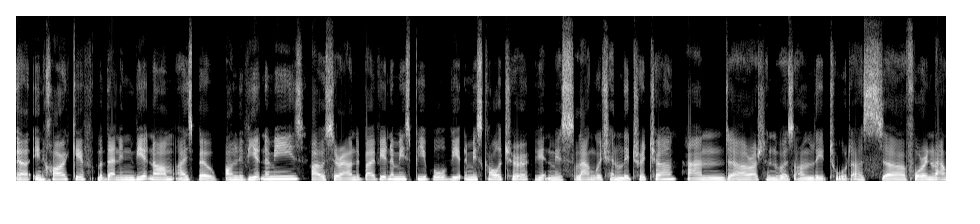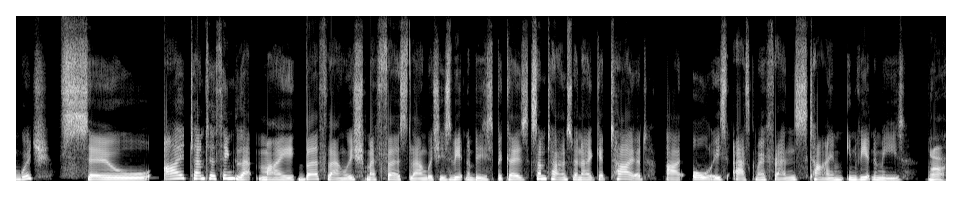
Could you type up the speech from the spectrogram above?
uh, in Kharkiv, but then in Vietnam, I spoke only Vietnamese. I was surrounded by Vietnamese people, Vietnamese culture, Vietnamese language and literature, and uh, Russian was only taught as a foreign language. So I tend to think that my birth language, my first language is Vietnamese because sometimes when I get tired, I always ask my friends time in Vietnamese. Ah,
